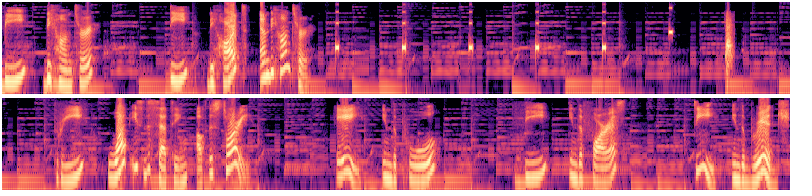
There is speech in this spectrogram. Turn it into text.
B. The hunter C. The hart and the hunter Three. What is the setting of the story? A. In the pool B. In the forest C. In the bridge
